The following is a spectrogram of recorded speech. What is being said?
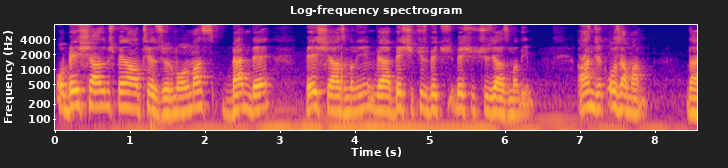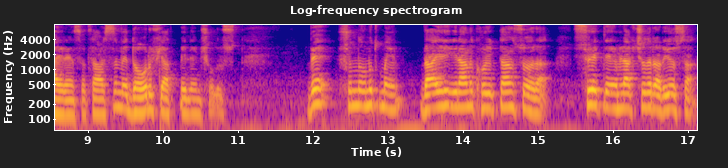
O 5 yazmış ben 6 yazıyorum. Olmaz. Ben de 5 yazmalıyım veya 5200 5300 yazmalıyım. Ancak o zaman daireni satarsın ve doğru fiyat belirlemiş olursun. Ve şunu da unutmayın. Daire ilanı koyduktan sonra sürekli emlakçılar arıyorsa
